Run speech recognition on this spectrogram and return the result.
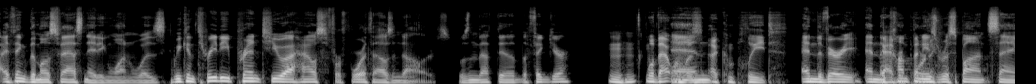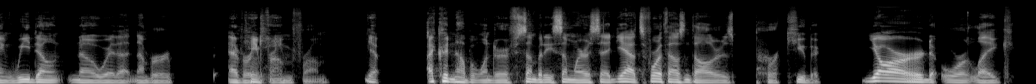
I think the most fascinating one was we can 3D print you a house for $4,000. Wasn't that the, the figure? hmm Well, that one was a complete And the very, and the company's reporting. response saying, we don't know where that number ever came, Came from. from. Yep. I couldn't help but wonder if somebody somewhere said, yeah, it's $4,000 per cubic yard or like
